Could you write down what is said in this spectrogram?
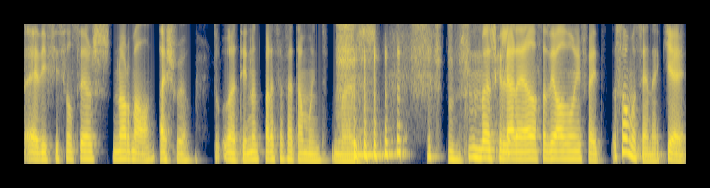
é difícil seres normal, acho eu. A ti não te parece afetar muito, mas. mas se calhar a ela fazia algum efeito. Só uma cena, que é.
